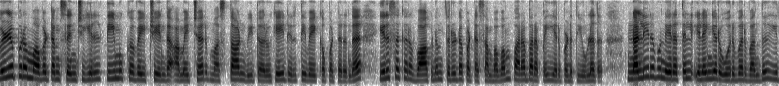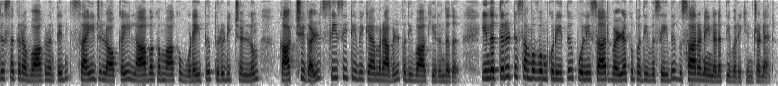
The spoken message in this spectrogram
விழுப்புரம் மாவட்டம் செஞ்சியில் திமுகவைச் சேர்ந்த அமைச்சர் மஸ்தான் வீட்டு அருகே நிறுத்தி வைக்கப்பட்டிருந்த இருசக்கர வாகனம் திருடப்பட்ட சம்பவம் பரபரப்பை ஏற்படுத்தியுள்ளது. நள்ளிரவு நேரத்தில் இளைஞர் ஒருவர் வந்து இருசக்கர வாகனத்தின் சைடு லாக்கை லாவகமாக உடைத்து திருடிச் செல்லும் காட்சிகள் சிசிடிவி கேமராவில் பதிவாகியிருந்தது. இந்த திருட்டு சம்பவம் குறித்து போலீசார் வழக்கு பதிவு செய்து விசாரணை நடத்தி வருகின்றனர்.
